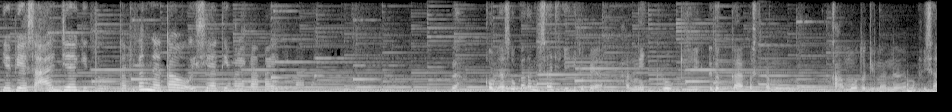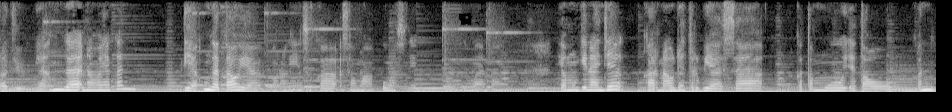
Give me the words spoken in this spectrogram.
ya biasa aja gitu. Tapi kan nggak tahu isi hati mereka kayak gimana. Kalau misalnya suka kan bisa aja kayak gitu kayak panik grogi deg-degan pas ketemu kamu atau gimana bisa aja? Ya enggak namanya kan ya aku nggak tahu ya yang suka sama aku maksudnya gimana? Ya mungkin aja karena udah terbiasa ketemu atau kan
